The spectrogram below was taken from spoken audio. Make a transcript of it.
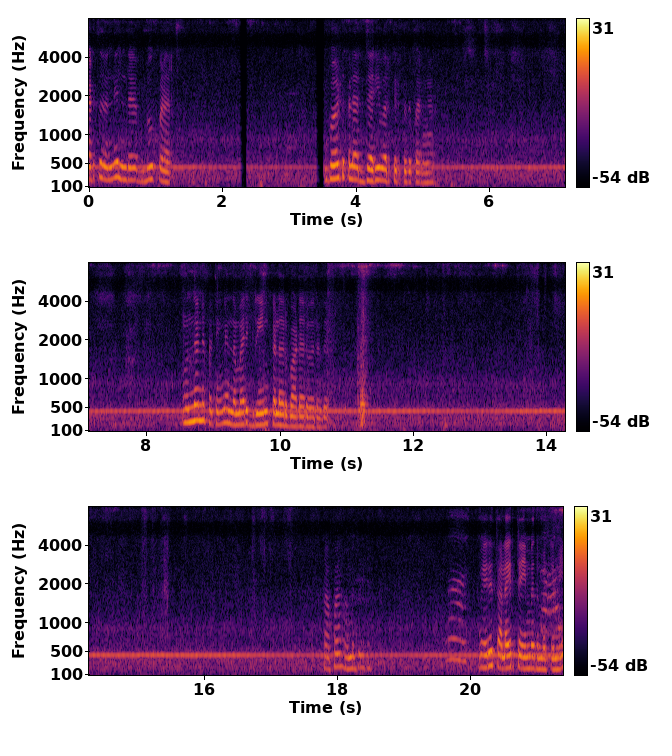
அடுத்து வந்து இந்த blue colour gold colour zari work இருக்குது பாருங்க. முந்தானே பார்த்தீங்கன்னா இந்த மாதிரி க்ரீன் கலர் பார்டர் வருது. பாப்பா அமைதி வெறும் தொள்ளாயிரத்தி ஐம்பது மட்டுமே.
